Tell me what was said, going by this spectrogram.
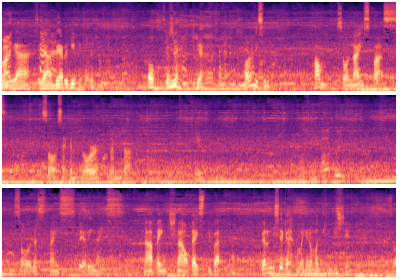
Bye. Yeah, yeah, very beautiful. Oh, ganda. Yeah. Alright, see. Come. So, nice bus. So, second floor. Ganda. Okay. Okay. So, that's nice. Very nice. Nakapa-English na ako, guys, di ba? Pero hindi sila gamay na mag-English eh. So,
